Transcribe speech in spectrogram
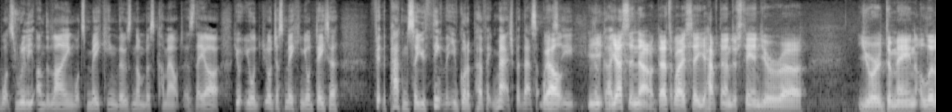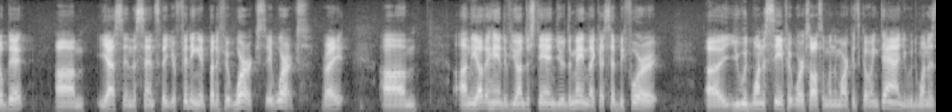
what's really underlying what's making those numbers come out as they are. You're, you're, you're just making your data fit the pattern so you think that you've got a perfect match, but that's Well, obviously no y- guide- yes and no. That's why I say you have to understand your uh, your domain a little bit. Um, yes, in the sense that you're fitting it, but if it works, it works, right? Um, on the other hand, if you understand your domain, like I said before, uh, you would want to see if it works also when the market's going down. You would want to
